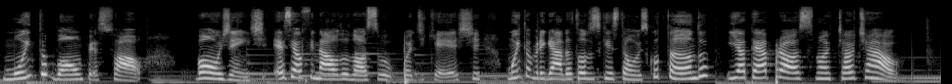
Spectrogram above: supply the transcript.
Muito bom, pessoal. Bom, gente, esse é o final do nosso podcast. Muito obrigada a todos que estão escutando e até a próxima. Tchau, tchau.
